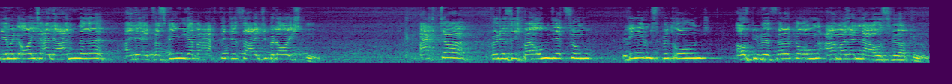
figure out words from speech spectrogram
hier mit euch eine andere, eine etwas weniger beachtete Seite beleuchten. ACTA würde sich bei Umsetzung lebensbedrohend auf die Bevölkerung armer Länder auswirken.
